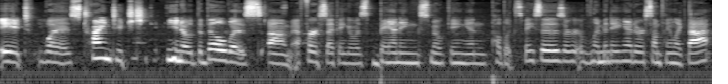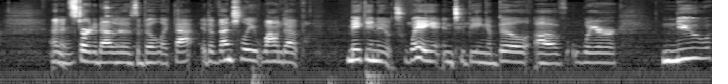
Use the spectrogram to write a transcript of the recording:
it was trying to, you know, the bill was um, at first I think it was banning smoking in public spaces or limiting it or something like that, and it Mhm. started out as a bill like that. It eventually wound up making its way into being a bill of where new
